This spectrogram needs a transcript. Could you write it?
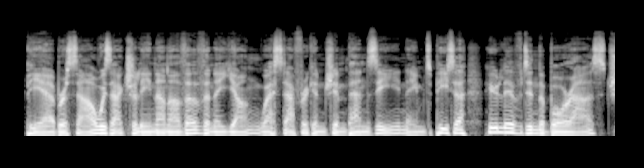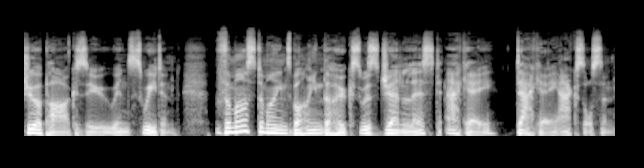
Pierre Brassau was actually none other than a young West African chimpanzee named Peter who lived in the Borås Djurpark Zoo in Sweden. The mastermind behind the hoax was journalist Ake Dacke Axelsson.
